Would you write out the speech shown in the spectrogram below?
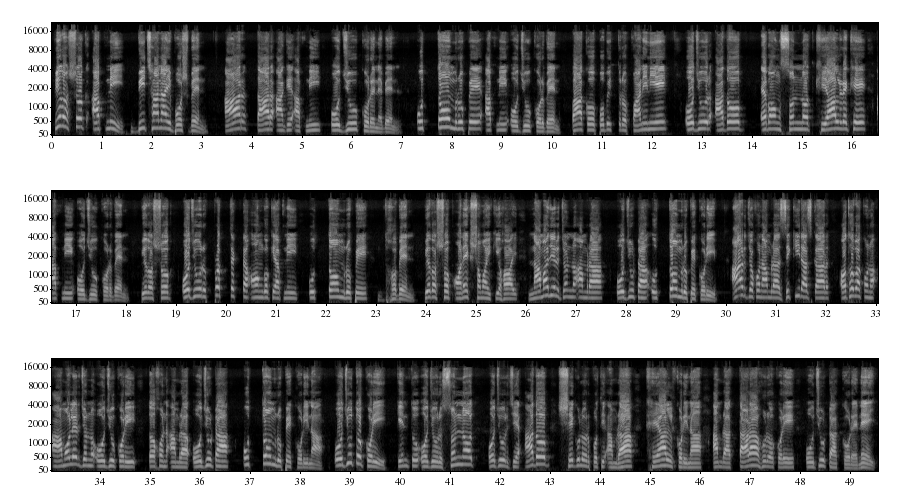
প্রিয় দর্শক, আপনি বিছানায় বসবেন আর তার আগে আপনি অজু করে নেবেন। উত্তম রূপে আপনি অজু করবেন। পাক ও পবিত্র পানি নিয়ে অজুর আদব এবং সন্নত খেয়াল রেখে আপনি অজু করবেন। প্রিয় দর্শক, অজুর প্রত্যেকটা অঙ্গকে আপনি উত্তম রূপে ধোবেন। প্রিয় দর্শক, অনেক সময় কি হয়, নামাজের জন্য আমরা অজুটা উত্তম রূপে করি। আর যখন আমরা জিকির আজকার অথবা কোনো আমলের জন্য অজু করি, তখন আমরা অজুটা উত্তম রূপে করি না। অজু তো করি, কিন্তু অজুর সুন্নত, অজুর যে আদব, সেগুলোর প্রতি আমরা খেয়াল করি না। আমরা তাড়াহুড়ো করে অজুটা করে নেই।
